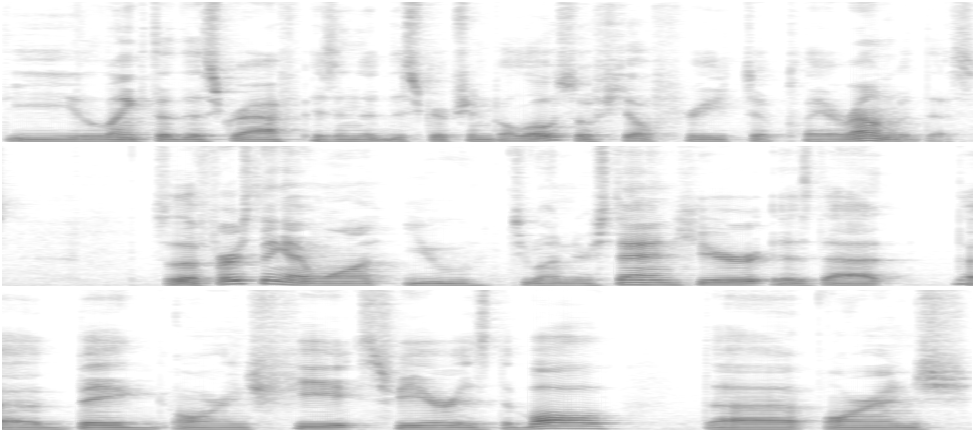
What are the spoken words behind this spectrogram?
The link to this graph is in the description below, so feel free to play around with this. So the first thing I want you to understand here is that the big orange sphere is the ball, the orange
